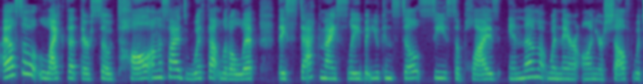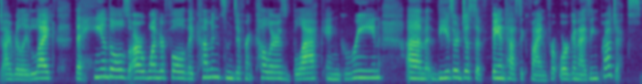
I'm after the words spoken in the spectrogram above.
I also like that they're so tall on the sides with that little lip. They stack nicely, but you can still see supplies in them when they are on your shelf, which I really like. The handles are wonderful. They come in some different colors, black and green. Um, these are just a fantastic find for organizing projects.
